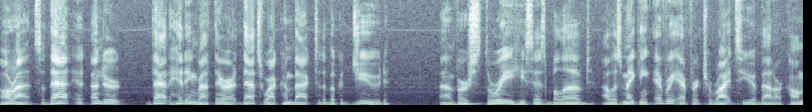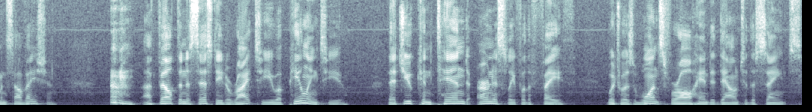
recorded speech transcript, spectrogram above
All right. So that uh, under that heading right there, that's where I come back to the book of Jude uh, verse 3, he says, Beloved, I was making every effort to write to you about our common salvation. I felt the necessity to write to you, appealing to you, that you contend earnestly for the faith which was once for all handed down to the saints.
